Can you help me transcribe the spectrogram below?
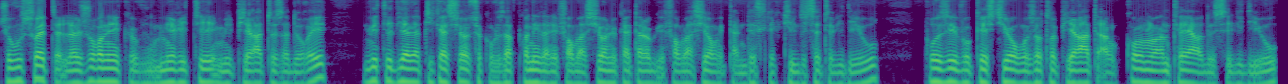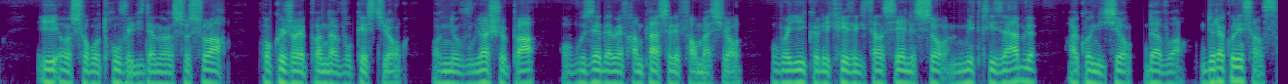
Je vous souhaite la journée que vous méritez, mes pirates adorés. Mettez bien en application ce que vous apprenez dans les formations. Le catalogue des formations est en descriptif de cette vidéo. Posez vos questions aux autres pirates en commentaire de ces vidéos. Et on se retrouve évidemment ce soir pour que je réponde à vos questions on ne vous lâche pas, on vous aide à mettre en place les formations. Vous voyez que les crises existentielles sont maîtrisables à condition d'avoir de la connaissance.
